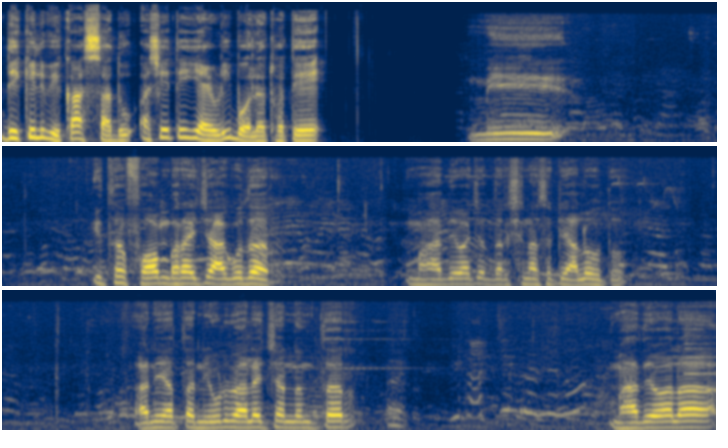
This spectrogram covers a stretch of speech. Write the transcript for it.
देखील विकास साधू असे ते यावेळी बोलत होते. मी इथं फॉर्म भरायच्या अगोदर महादेवाच्या दर्शनासाठी आलो होतो. आणि आता निवडून आल्याच्यानंतर महादेवाला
